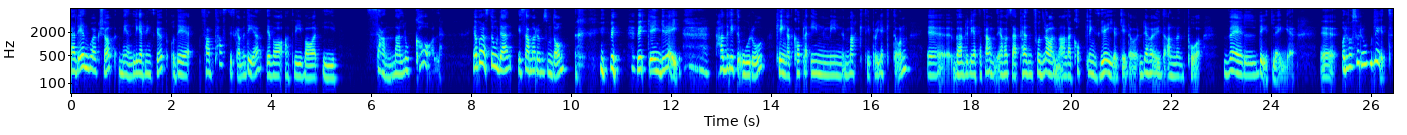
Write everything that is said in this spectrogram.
Jag hade en workshop med en ledningsgrupp och det fantastiska med det, det var att vi var i samma lokal. Jag bara stod där i samma rum som dem. Vilken grej! Hade lite oro kring att koppla in min Mac till projektorn. Eh, behövde leta fram, jag har så här pennfodral med alla kopplingsgrejer till och det har jag inte använt på väldigt länge. Eh, och det var så roligt!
